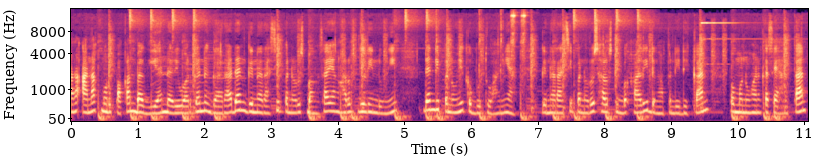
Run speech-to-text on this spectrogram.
Anak-anak merupakan bagian dari warga negara dan generasi penerus bangsa yang harus dilindungi dan dipenuhi kebutuhannya. Generasi penerus harus dibekali dengan pendidikan, pemenuhan kesehatan,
